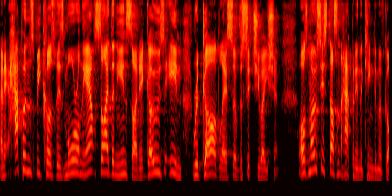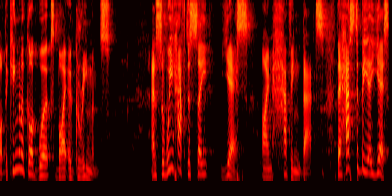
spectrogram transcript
And it happens because there's more on the outside than the inside. It goes in regardless of the situation. Osmosis doesn't happen in the kingdom of God. The kingdom of God works by agreements. And so we have to say, yes, I'm having that. There has to be a yes.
